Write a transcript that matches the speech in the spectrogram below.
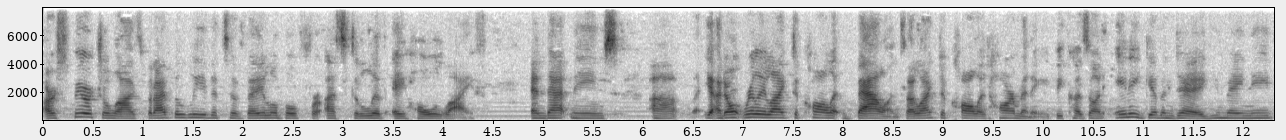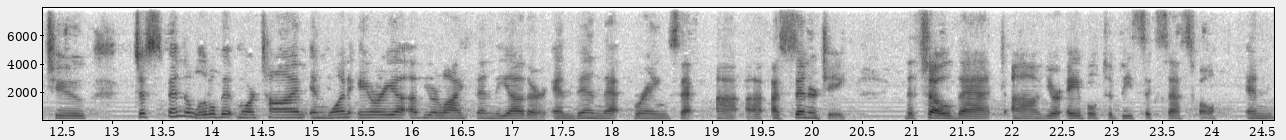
our spiritual lives, but I believe it's available for us to live a whole life. And that means uh, yeah, I don't really like to call it balance. I like to call it harmony because on any given day, you may need to just spend a little bit more time in one area of your life than the other. And then that brings that uh, a, a, synergy that, so that uh, you're able to be successful and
